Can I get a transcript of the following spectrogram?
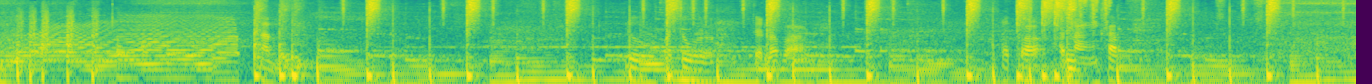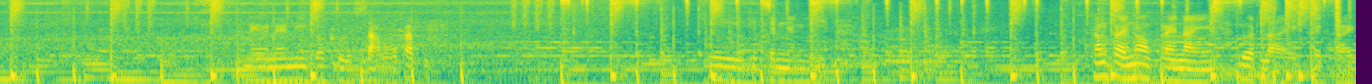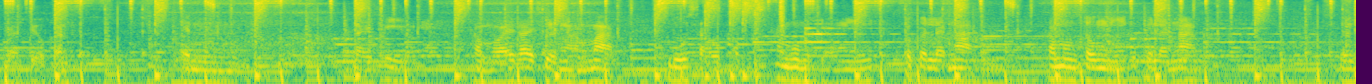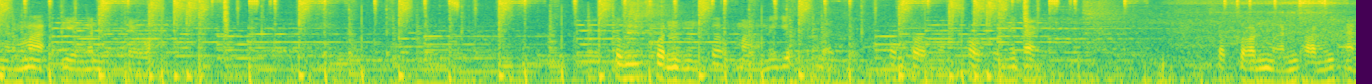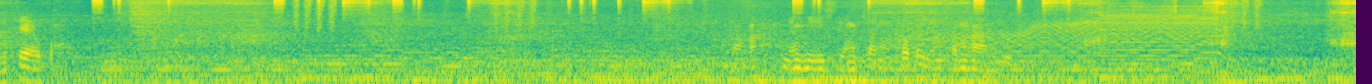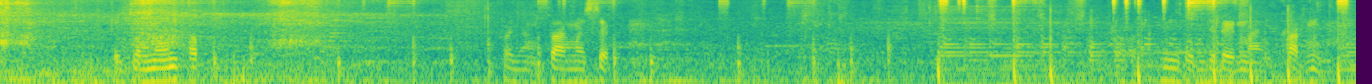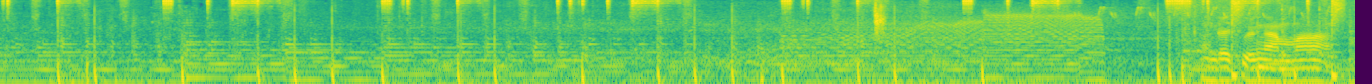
ครับแนวในนี้ก็คือเสาครับคือจะเป็นอย่างนี้ ทั้งภายนอกภายในลวดลายคล้ายๆกันเดียวกัน เป็นลายที่ทำไว้ได้สวยงามมาก ดูเสาครับถ้ามุมเฉียงนี้ก็เป็นระนาดถ้ามุมตรงนี้ก็เป็นระนาด สวยงามมากเรียงกันแถวตรงนี้คนก็มาไม่เยอะเท่าไหร่ขั้นตอนมันเข้าไปไม่ได้ซับซ้อนเหมือนทางวิหารแก้วยังมีเสียงช่างเขาก็ยังทำงานอยู่ ตึกหลังโน้นครับ ก็ยังสร้างไม่เสร็จนี่ผมจะเดินมาอีกครั้งหนึ่งมันได้สวยงามมาก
